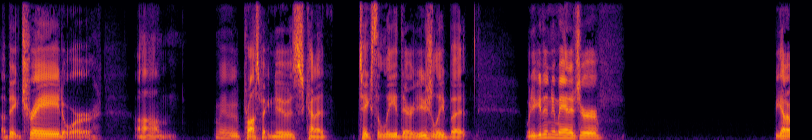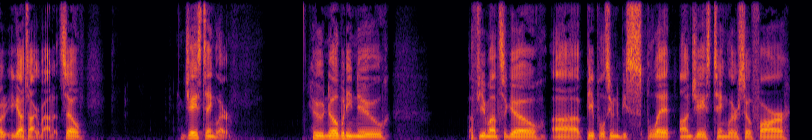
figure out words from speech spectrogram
a big trade or um, maybe prospect news kind of takes the lead there usually. But when you get a new manager, you gotta you gotta talk about it. So Jay Tingler, who nobody knew a few months ago, uh, people seem to be split on Jay Tingler so far.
